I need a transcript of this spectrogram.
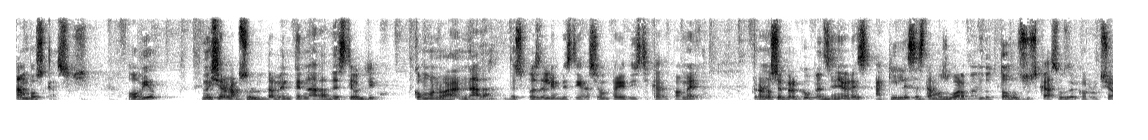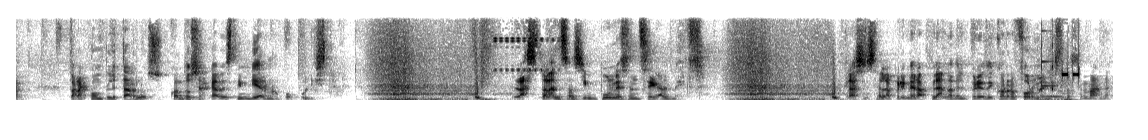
Ambos casos. Obvio, no hicieron absolutamente nada de este último, como no harán nada después de la investigación periodística de Pamela. Pero no se preocupen, señores, aquí les estamos guardando todos sus casos de corrupción para completarlos cuando se acabe este invierno populista. Las tranzas impunes en Segalmex. Gracias a la primera plana del periódico Reforma en esta semana,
